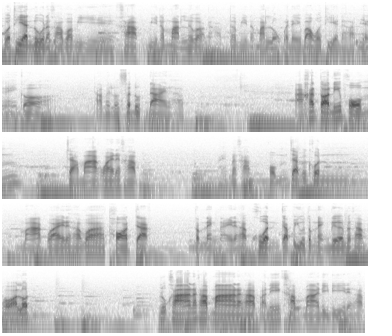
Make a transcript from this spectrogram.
หัวเทียนดูนะครับ ว่ามีคราบมีน้ำมันหรือเปล่านะครับ ถ้ามีน้ำมันลงไปในเบ้าหัวเทียนนะครับ ยังไงก็ทำให้รถสะดุดได้นะครับ อ่าขั้นตอนนี้ผมจะมาร์กไว้นะครับเห็นไหมครับ ผมจะเป็นคนมาร์กไว้นะครับ ว่าถอดจากตำแหน่งไหนนะครับ ควรกลับไปอยู่ตำแหน่งเดิมนะครับ เพราะว่ารถลูกค้านะครับมานะครับ อันนี้ขับมาดีๆนะครับ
